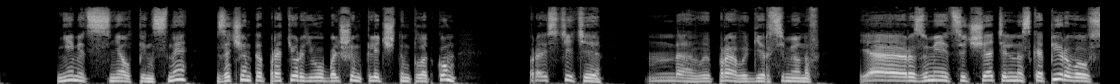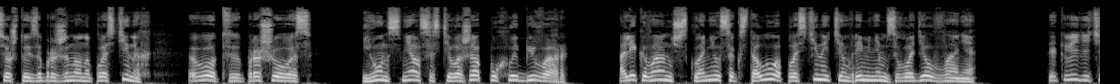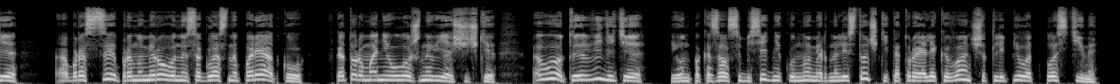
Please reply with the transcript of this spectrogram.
Немец снял пенсне, зачем-то протер его большим клетчатым платком. Простите, да, вы правы, Гер Семенов. Я, разумеется, тщательно скопировал все, что изображено на пластинах — «Вот, э, прошу вас». И он снял со стеллажа пухлый бивар. Олег Иванович склонился к столу, а пластиной тем временем завладел Ваня. «Как видите, образцы пронумерованы согласно порядку, в котором они уложены в ящички. Вот, э, видите...» И он показал собеседнику номер на листочке, который Олег Иванович отлепил от пластины.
